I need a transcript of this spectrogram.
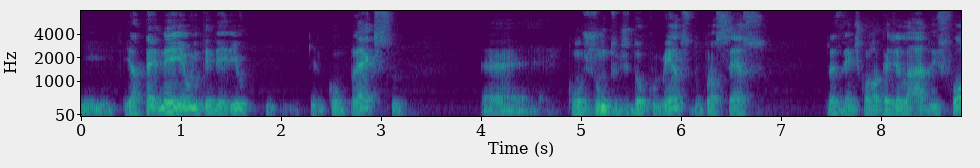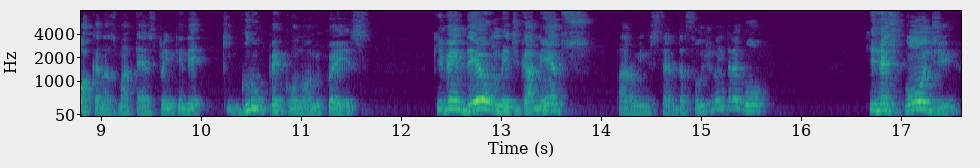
e, e até nem eu entenderia aquele complexo é, conjunto de documentos do processo, o presidente coloca de lado e foca nas matérias para entender que grupo econômico é esse. Que vendeu medicamentos para o Ministério da Saúde e não entregou que responde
